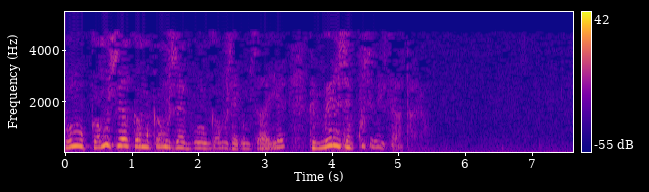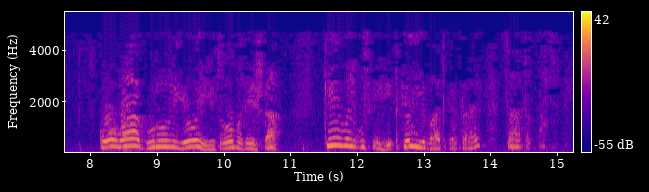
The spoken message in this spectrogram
गुरु कम से कम कम से गुरु कम से कम चाहिए कि मेरे से कुछ नहीं चाहता है। को वा गुरु यो हितोपदेष्टा। केवल उसके हित के लिए बात करता है चाहता कुछ नहीं।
